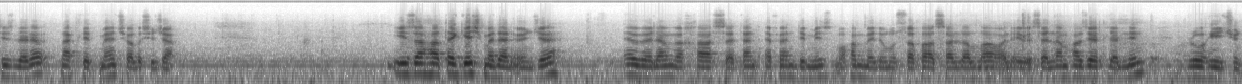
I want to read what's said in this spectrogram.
sizlere nakletmeye çalışacağım. İzahata geçmeden önce evvelen ve haseten Efendimiz Muhammed Mustafa sallallahu aleyhi ve sellem Hazretlerinin ruhu için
